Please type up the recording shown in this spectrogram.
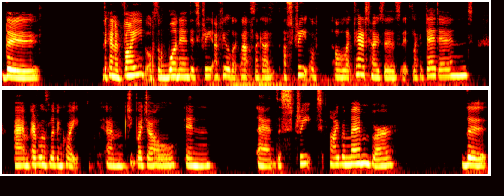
the the kind of vibe of the one-ended street. I feel like that's like a, a street of of like terraced houses. It's like a dead end. Um, everyone's living quite um, cheek by jowl in uh, the street. I remember the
